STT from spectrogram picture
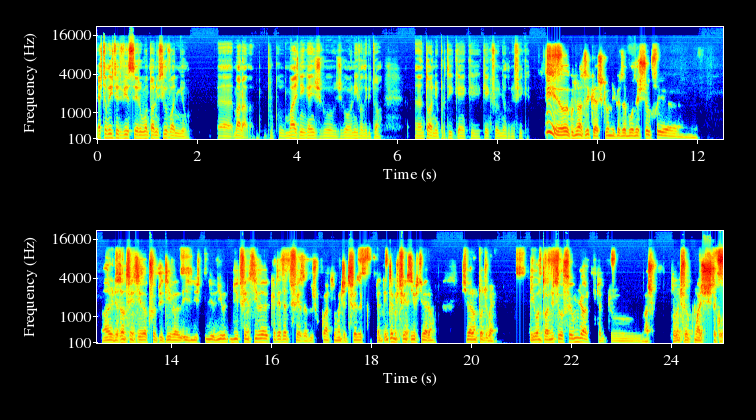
Esta lista devia ser o António Silva ou nenhum. Uh, mais nada, porque mais ninguém jogou, jogou ao nível habitual. Uh, António, para ti, quem é, que, quem é que foi o melhor do Benfica? Sim, eu continuo a dizer que acho que a única coisa boa deste jogo foi uh, a orientação defensiva que foi positiva e digo defensiva quer dizer a defesa dos quatro momentos de defesa portanto, em termos defensivos estiveram, estiveram todos bem e o António Silva foi o melhor portanto acho que pelo menos foi o que mais destacou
